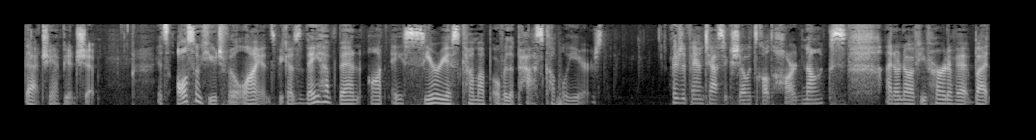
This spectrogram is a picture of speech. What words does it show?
that championship. It's also huge for the Lions because they have been on a serious come up over the past couple years. There's a fantastic show. It's called Hard Knocks. I don't know if you've heard of it, but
